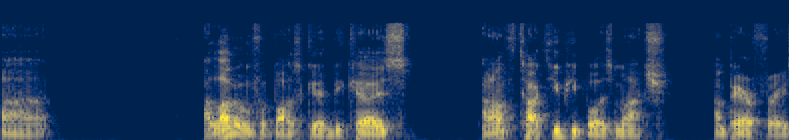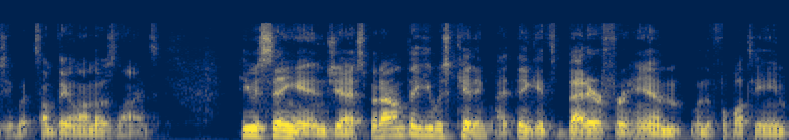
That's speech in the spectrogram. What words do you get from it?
uh, I love it when football is good because I don't have to talk to you people as much. I'm paraphrasing, but something along those lines. He was saying it in jest, but I don't think he was kidding. I think it's better for him when the football team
